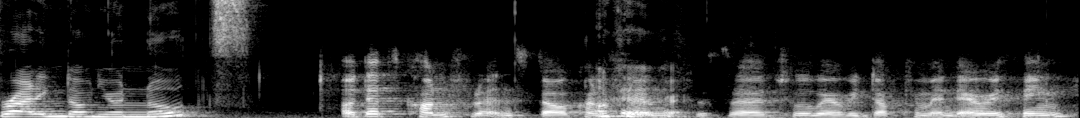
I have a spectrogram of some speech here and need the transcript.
writing down your notes? Oh, that's Confluence, though. Confluence okay, okay. is a tool where we document everything.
